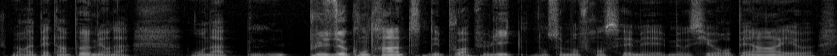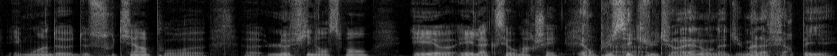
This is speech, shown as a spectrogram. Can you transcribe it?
je me répète un peu, mais on a on a plus de contraintes des pouvoirs publics, non seulement français, mais, mais aussi européens, et, euh, et moins de, de soutien pour euh, le financement et, euh, et l'accès au marché. Et en plus, c'est culturel, on a du mal à faire payer.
